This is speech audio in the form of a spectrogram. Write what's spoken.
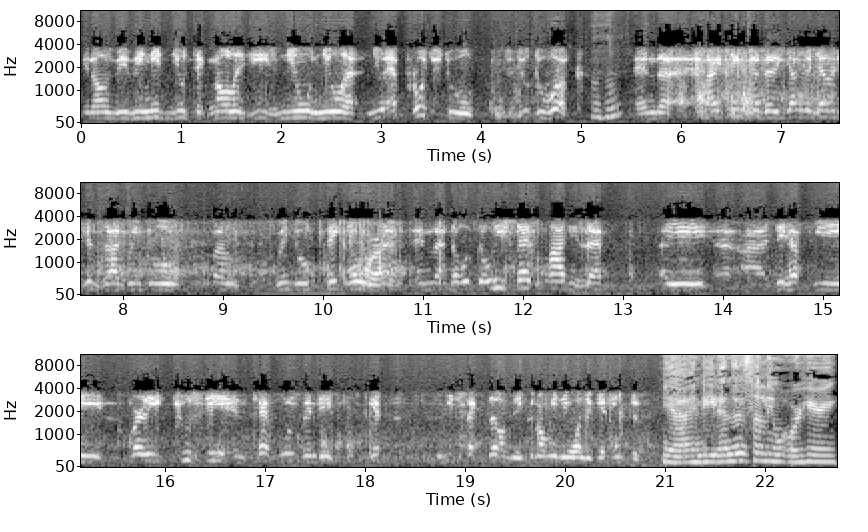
You know, we, we need new technologies, new new uh, new approach to to do the work, and uh, and I think that the younger generations are going to well going to take over. And uh, the, the only sad part is that uh, uh, they have to be very choosy and careful when they get to which sector of the economy they want to get into. Yeah, indeed, and that's certainly what we're hearing.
